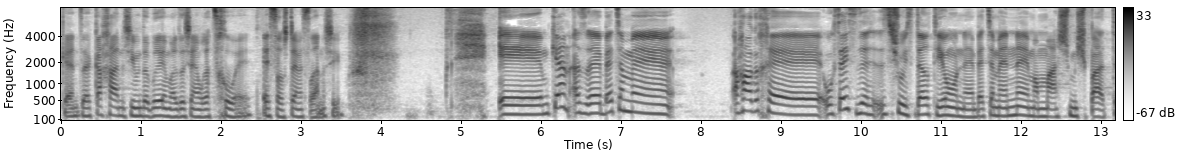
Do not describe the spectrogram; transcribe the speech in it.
כן, זה ככה אנשים מדברים על זה שהם רצחו 10-12 אה, אנשים. אה, כן, אז בעצם אחר כך הוא עושה איזשהו הסדר טיעון, בעצם אין ממש משפט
